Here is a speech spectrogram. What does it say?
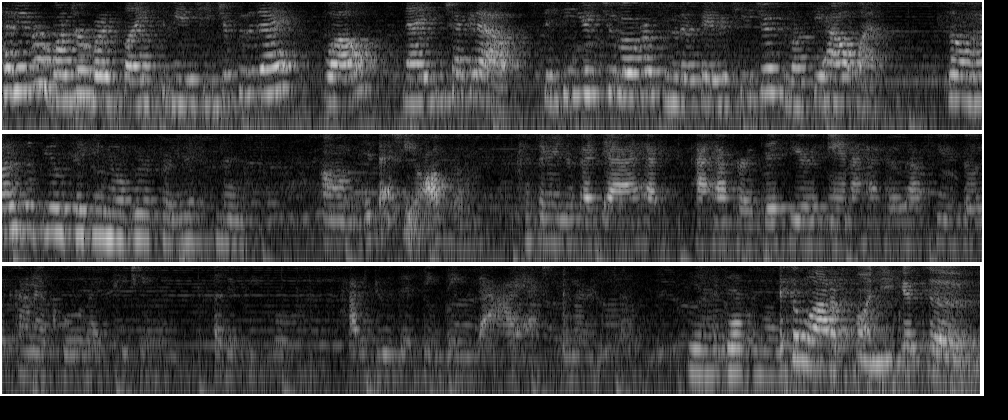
Have you ever wondered what it's like to be a teacher for the day? Well, now you can check it out. The seniors took over some of their favorite teachers and let's see how it went. So how does it feel taking over for Miss Smith? Um, it's actually awesome considering the fact that I had I have her this year and I had her last year, so it's kind of cool like teaching other people how to do the same things that I actually learned. So. Yeah, definitely. It's a lot of fun. You get to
